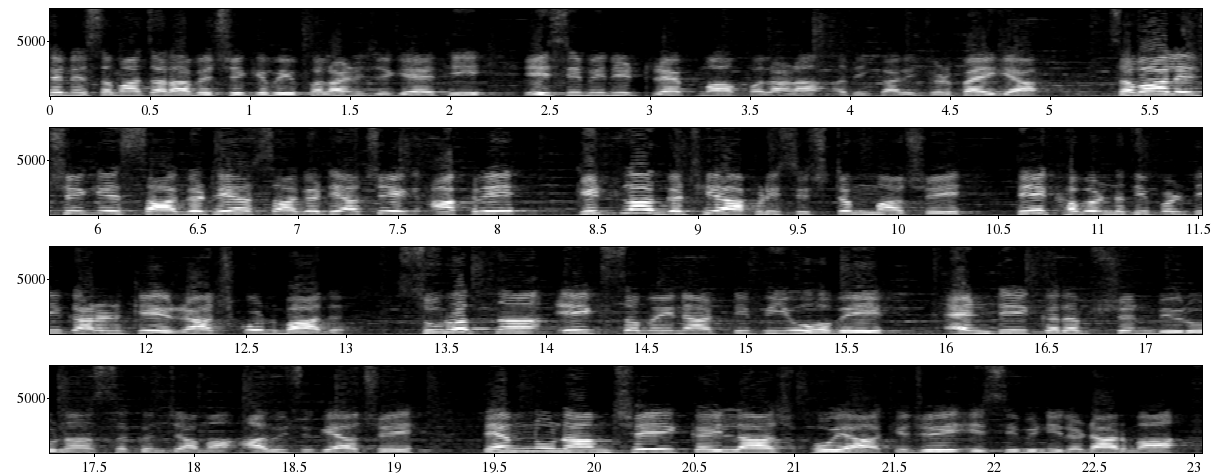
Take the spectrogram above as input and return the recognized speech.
છે ને સમાચાર આવે છે કે ભાઈ ફલાણી જગ્યાએથી એસીબીની ટ્રેપમાં ફલાણા અધિકારી ઝડપાઈ ગયા. સવાલ એ છે કે સાગઠિયા સાગઠિયા છે? આખરે કેટલા ગઠિયા આપણી સિસ્ટમમાં છે તે ખબર નથી પડતી, કારણ કે રાજકોટ બાદ સુરતના એક સમયના ટીપીઓ હવે એન્ટી કરપ્શન બ્યુરોના સકંજામાં આવી ચૂક્યા છે. તેમનું નામ છે કૈલાશ ભોયા કે જે એસીબીની રડારમાં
